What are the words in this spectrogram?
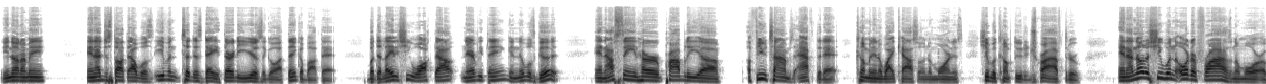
You know what I mean? And I just thought that was even to this day, 30 years ago, I think about that. But the lady, she walked out and everything, and it was good. And I've seen her probably uh, a few times after that coming into White Castle in the mornings. She would come through the drive through. And I noticed she wouldn't order fries no more or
